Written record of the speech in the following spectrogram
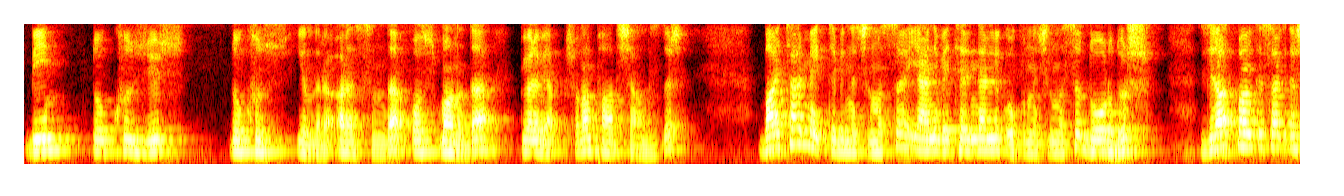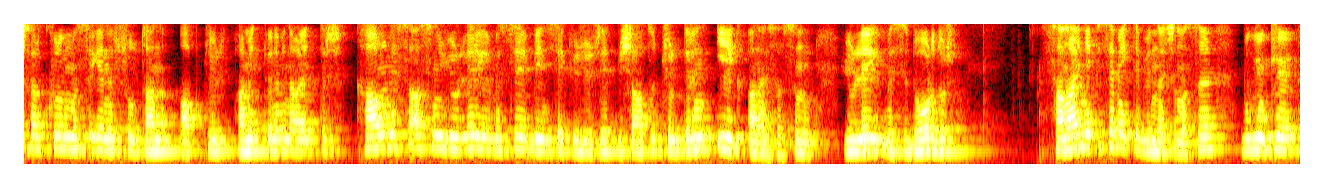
1909 yılları arasında Osmanlı'da görev yapmış olan padişahımızdır. Baytar Mektebi'nin açılması yani veterinerlik okulunun açılması doğrudur. Ziraat Bankası arkadaşlar kurulması gene Sultan Abdülhamit dönemine aittir. Kanun esasının yürürlüğe girmesi 1876 Türklerin ilk anayasasının yürürlüğe girmesi doğrudur. Sanayi Nefise Mektebi'nin açılması bugünkü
